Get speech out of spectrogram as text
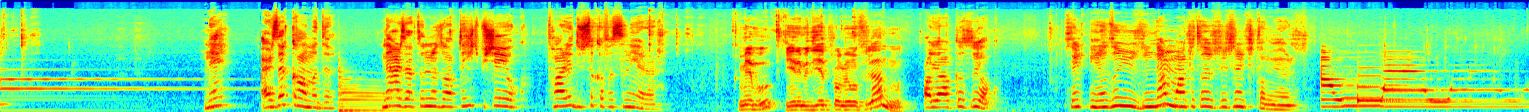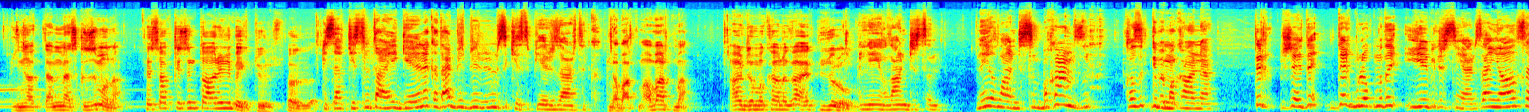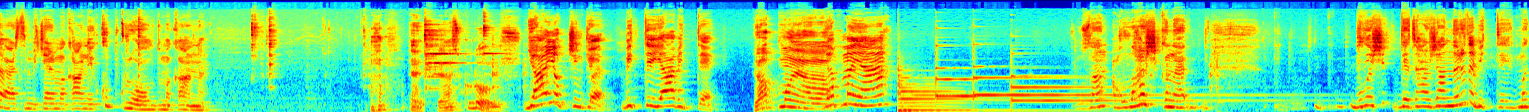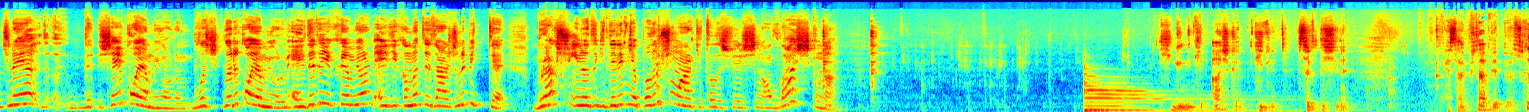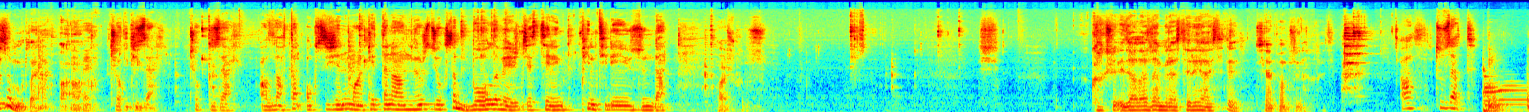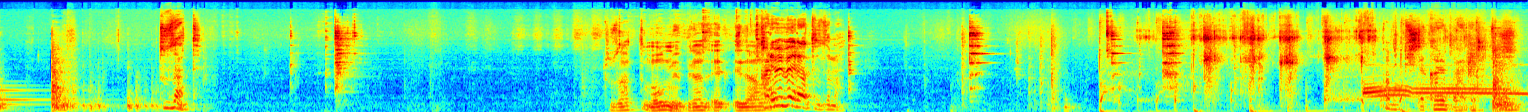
Ne? Erzak kalmadı. Ne erzaktan dolapta hiçbir şey yok. Fare düşse kafasını yarar. Ne bu? Yeni bir diyet programı falan mı? Alakası yok. Senin inadın yüzünden market alışverişine çıkamıyoruz. İnat denmez kızım ona. Hesap kesim tarihini bekliyoruz. Allah. Hesap kesim tarihi gelene kadar biz birbirimizi kesip yeriz artık. Abartma abartma. Ayrıca makarna gayet güzel. Ay, Ne yalancısın. Ne yalancısın. Bakar mısın? Kazık gibi makarna. Tek şeyde tek bir lokmada yiyebilirsin yani. Sen yağlı seversin bir kere makarnayı. Kupkuru oldu makarna. evet biraz kuru olmuş. Yağ yok çünkü. Bitti yağ bitti. Yapma ya. Yapma ya. Ozan Allah aşkına bulaşık deterjanları da bitti. Makineye de- şey koyamıyorum. Bulaşıkları koyamıyorum. Evde de yıkayamıyorum. El yıkama deterjanı bitti. Bırak şu inadı gidelim yapalım şu market alışverişini Allah aşkına. İki gün iki aşkım iki gün sık dişini. Hesap kitap yapıyoruz kızım burada ya. Aa, Evet çok iki- güzel. Çok güzel. Allah'tan oksijeni marketten almıyoruz yoksa boğula vereceğiz senin pintiliğin yüzünden. Aşk olsun. Şş, Kalk şu edalardan biraz tereyağı iste de şey yapalım sana. Hadi. Al tuz at. Tuz at. Tuz attım olmuyor. Biraz e- edalar... Karabiber at o zaman. Tamam işte karabiber de bitmiş.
